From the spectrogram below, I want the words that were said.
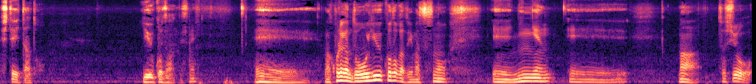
していたということなんですね。えー、まあ、これがどういうことかと言いますと、その、えー、人間、えー、まあ、年を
